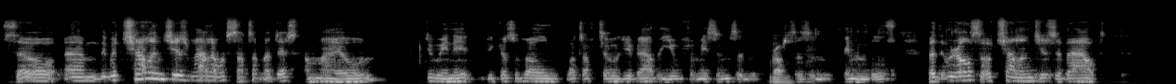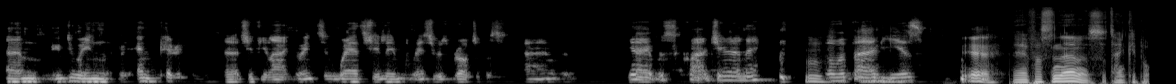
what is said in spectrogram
So um, there were challenges while I was sat at my desk on my own doing it because of all what I've told you about the euphemisms and the crosses and the symbols. But there were also challenges about um, doing empirical research, if you like, going to where she lived, where she was brought up as a child. And, yeah, it was quite a journey Mm. over five years. Det er fascinerende å tenke på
